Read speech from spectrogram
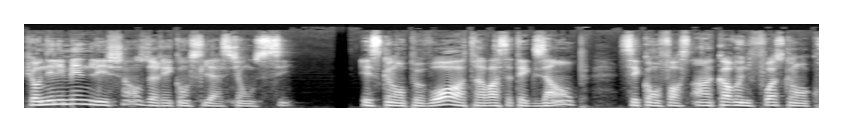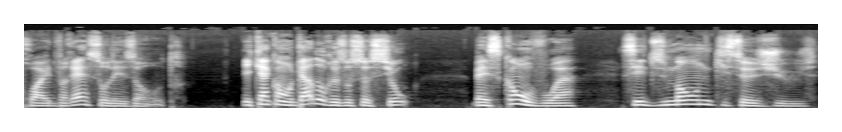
puis on élimine les chances de réconciliation aussi. Et ce que l'on peut voir à travers cet exemple, c'est qu'on force encore une fois ce que l'on croit être vrai sur les autres. Et quand on regarde aux réseaux sociaux, ben ce qu'on voit, c'est du monde qui se juge,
